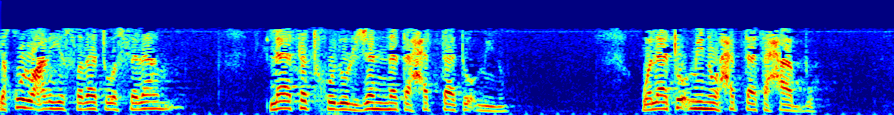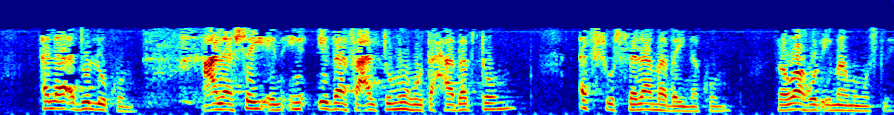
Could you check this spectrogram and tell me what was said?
يقول عليه الصلاة والسلام لا تدخلوا الجنة حتى تؤمنوا ولا تؤمنوا حتى تحابوا. ألا أدلكم على شيء إذا فعلتموه تحاببتم؟ أفشوا السلام بينكم. رواه الإمام مسلم.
